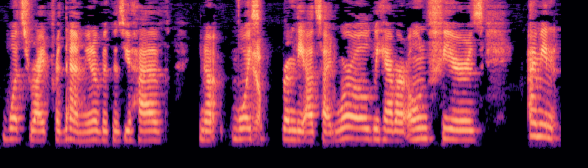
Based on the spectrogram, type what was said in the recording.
what's right for them. You know, because you have you know voices from the outside world, we have our own fears. I mean,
